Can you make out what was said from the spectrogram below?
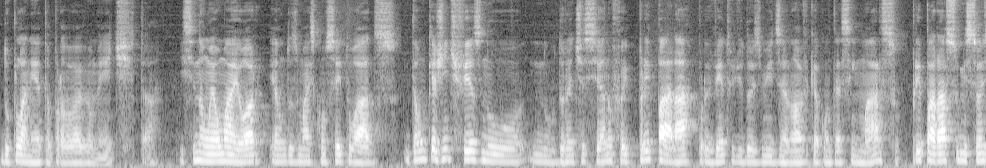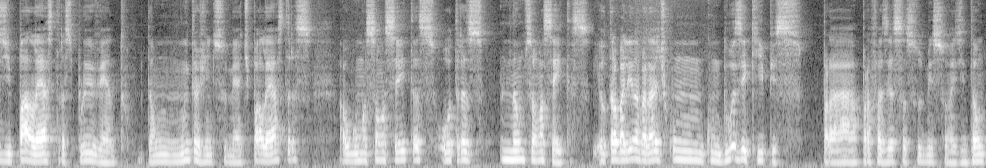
do planeta, provavelmente, tá? E se não é o maior, é um dos mais conceituados. Então, o que a gente fez no, no durante esse ano foi preparar para o evento de 2019, que acontece em março, preparar submissões de palestras para o evento. Então, muita gente submete palestras, algumas são aceitas, outras não são aceitas. Eu trabalhei, na verdade, com, com duas equipes para fazer essas submissões. Então,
